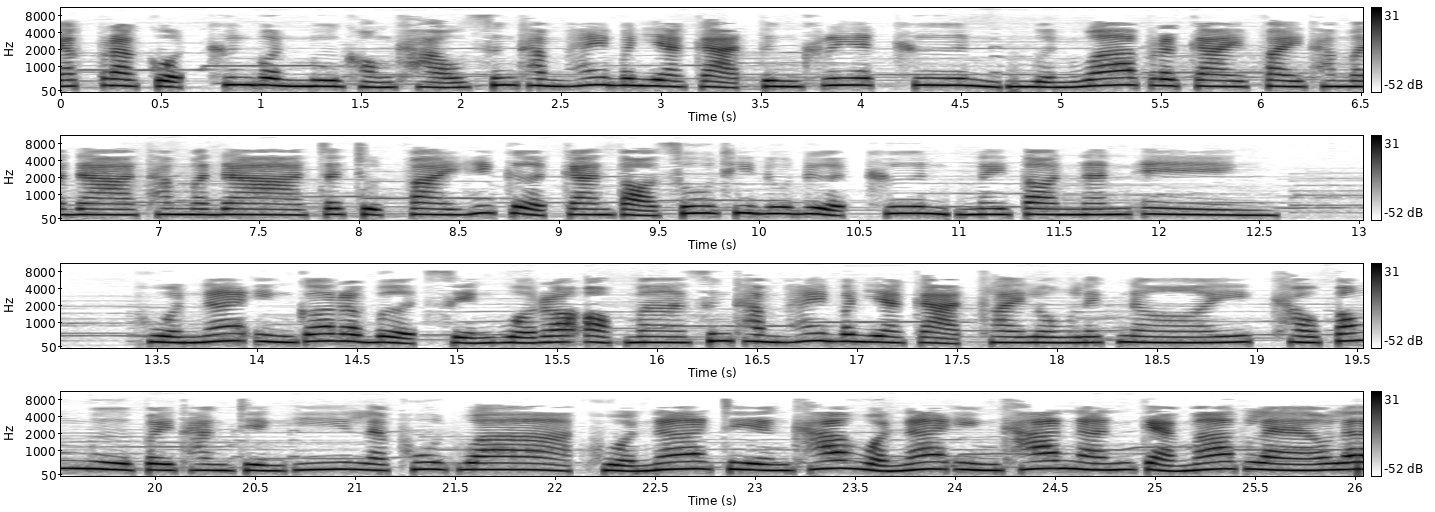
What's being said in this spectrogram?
ยักษ์ปรากฏขึ้นบนมือของเขา ซึ่งทำให้บรรยากาศตึงเครียดขึ้น เหมือนว่าประกายไฟธรรมดาธรรมดาจะจุดไฟให้เกิดการต่อสู้ที่ดูเดือดขึ้นในตอนนั้นเอง หัวหน้าอิงก็ระเบิดเสียงหัวเราะออกมา ซึ่งทำให้บรรยากาศคลายลงเล็กน้อย เขาป้องมือไปทางเจียงอี้และพูดว่า หัวหน้าเจียงข้าหัวหน้าอิงข้านั้นแก่มากแล้ว และ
